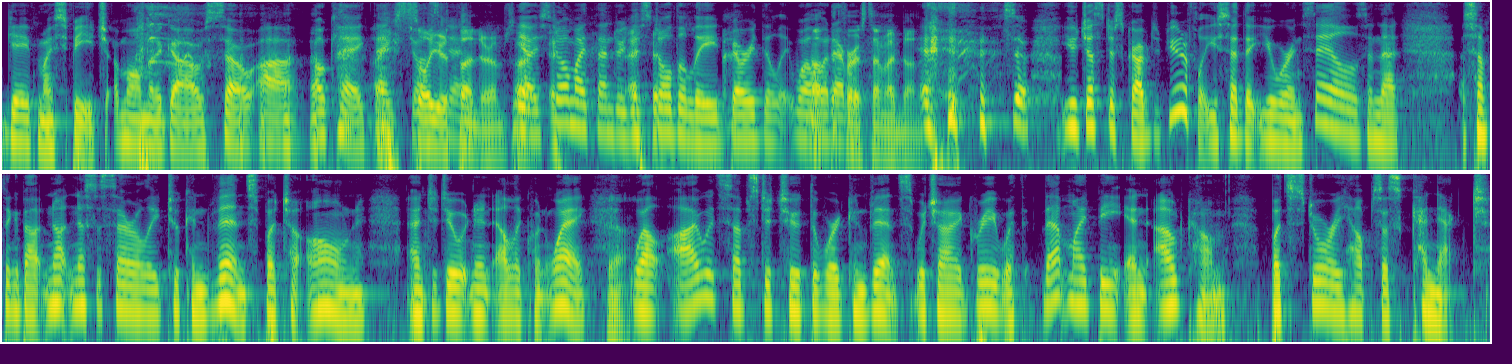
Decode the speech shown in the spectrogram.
gave my speech a moment ago. So, uh, okay, thanks, I stole your thunder, I'm sorry. Yeah, I stole my thunder. You stole the lead, buried the lead. Well, Not whatever the first time I've done it. so you just described it beautifully. You said that you were in sales and that something about not necessarily to convince, but to own and to do it in an eloquent way. Yeah. Well, I would substitute the word convince, which I agree with. That might be an outcome, but story helps us connect.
